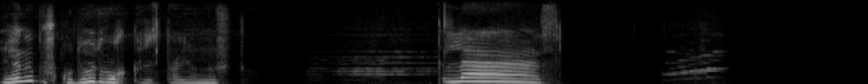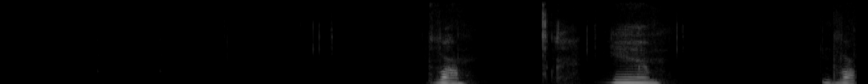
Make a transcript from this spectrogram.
Ну, я не пошкодую двох кристалів, ну що. Клас! Два. Ні. Два.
